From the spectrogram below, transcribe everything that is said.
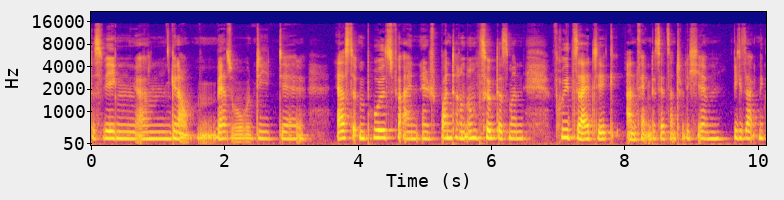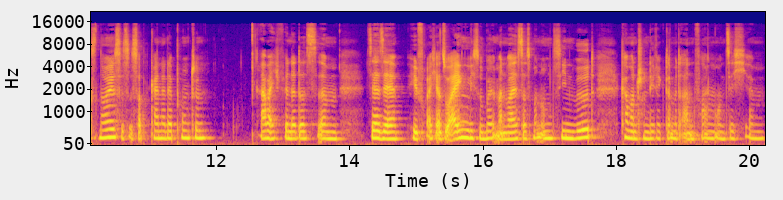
Deswegen, ähm, genau, wäre so die, der erste Impuls für einen entspannteren Umzug, dass man frühzeitig anfängt. Das ist jetzt natürlich, ähm, wie gesagt, nichts Neues, das ist aber keiner der Punkte. Aber ich finde das ähm, sehr, sehr hilfreich. Also eigentlich, sobald man weiß, dass man umziehen wird, kann man schon direkt damit anfangen und sich ähm,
